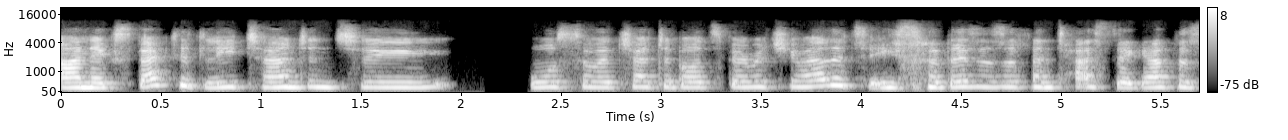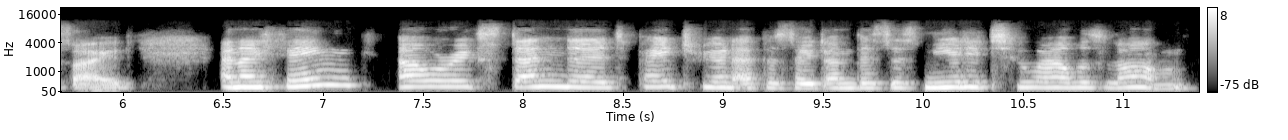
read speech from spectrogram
unexpectedly turned into also a chat about spirituality. So this is a fantastic episode. And I think our extended Patreon episode on this is nearly two hours long.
